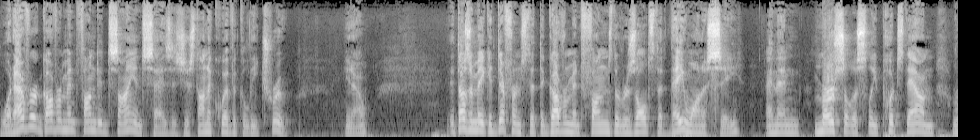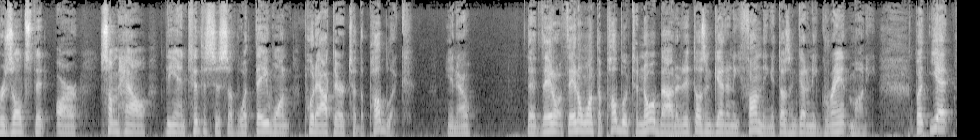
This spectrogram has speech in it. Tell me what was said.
whatever government funded science says is just unequivocally true. You know? It doesn't make a difference that the government funds the results that they want to see and then mercilessly puts down results that are somehow the antithesis of what they want put out there to the public you know that they don't if they don't want the public to know about it. It doesn't get any funding. It doesn't get any grant money. But yet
